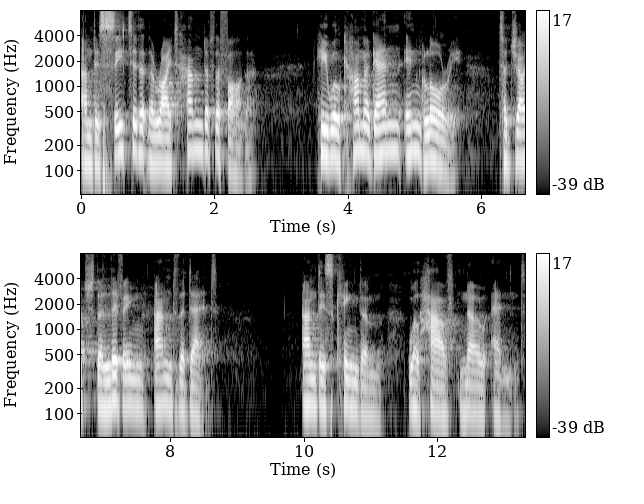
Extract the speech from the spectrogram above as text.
and is seated at the right hand of the Father. He will come again in glory to judge the living and the dead, and his kingdom will have no end.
